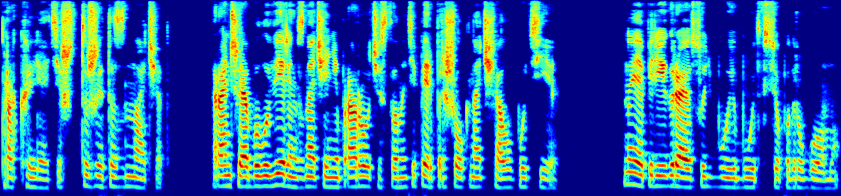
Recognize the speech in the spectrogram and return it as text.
Проклятие, что же это значит? Раньше я был уверен в значении пророчества, но теперь пришел к началу пути. Но я переиграю судьбу, и будет все по-другому.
